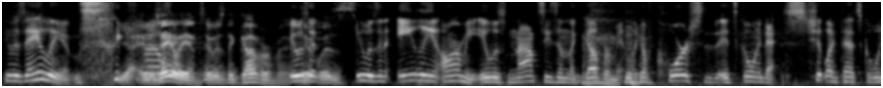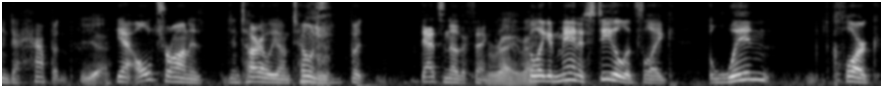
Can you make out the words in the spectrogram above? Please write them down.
it was aliens. yeah, it was aliens. It was the government. It was, It an, was it was an alien army. It was Nazis in the government. like, of course, it's going to shit like that's going to happen. yeah. Yeah, Ultron is entirely on Tony, but that's another thing. Right, right. But like in Man of Steel, it's like when Clark,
